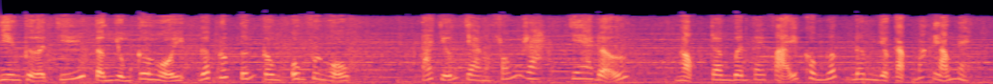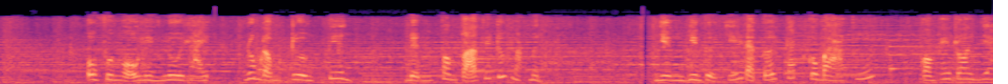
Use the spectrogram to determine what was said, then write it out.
Viên thừa chí tận dụng cơ hội gấp rút tấn công ôn phương ngộ tá trưởng chàng phóng ra, che đỡ. Ngọc trâm bên tay phải không ngớt đâm vào cặp mắt lão này. Ôn phương ngộ liền lùi lại, rung động trường tiên, định phong tỏa phía trước mặt mình. Nhưng viên thừa chí đã tới cách cô bà thứ, còn cái roi da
